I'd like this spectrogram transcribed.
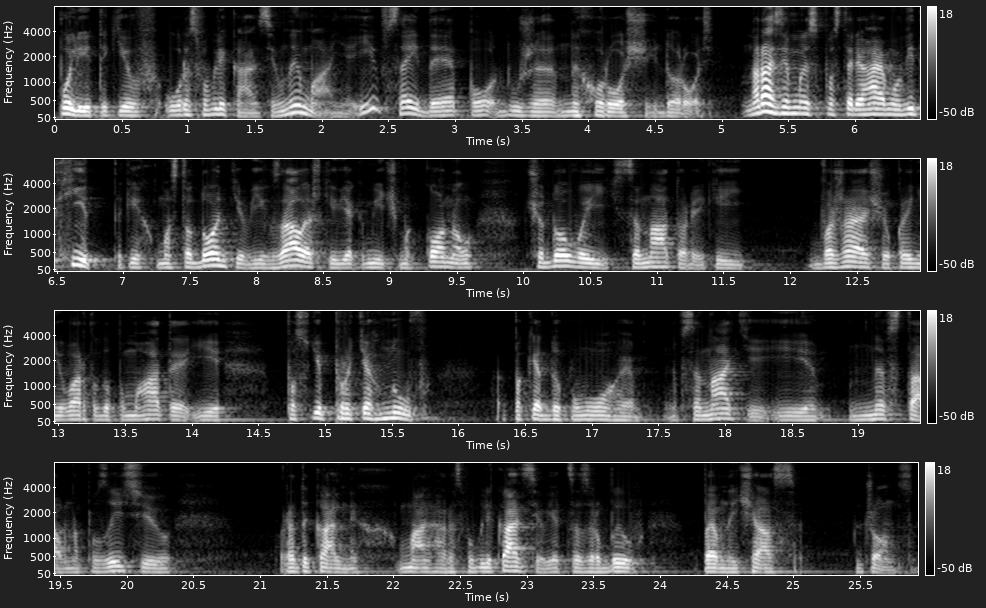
політиків у республіканців немає, і все йде по дуже нехорошій дорозі. Наразі ми спостерігаємо відхід таких мастодонтів, їх залишків, як Міч Макконнелл, чудовий сенатор, який вважає, що Україні варто допомагати, і по суті протягнув пакет допомоги в Сенаті і не встав на позицію радикальних мага-республіканців, як це зробив певний час Джонсон.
